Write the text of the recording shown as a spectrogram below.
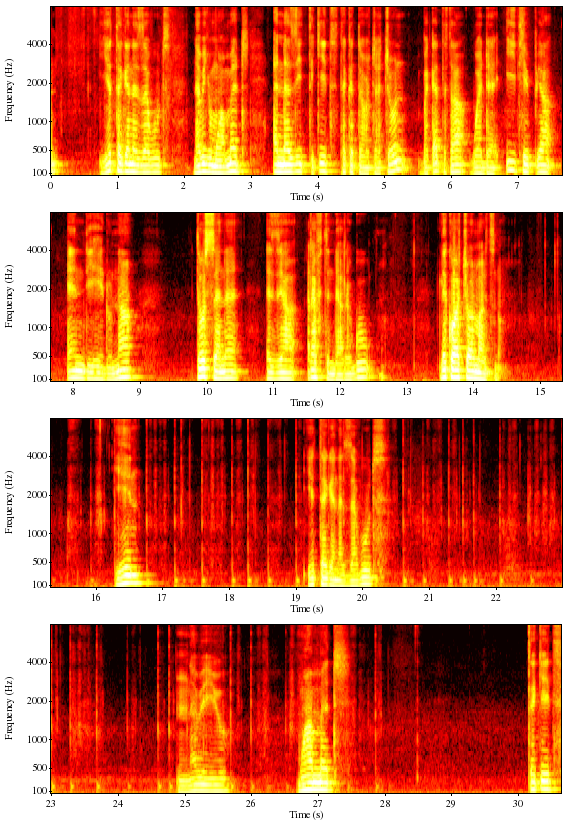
የተገነዘቡት ነቢዩ ሙሐመድ እነዚህ ጥቂት ተከታዮቻቸውን በቀጥታ ወደ ኢትዮጵያ እንዲሄዱና የተወሰነ እዚያ እረፍት እንዳደረጉ ልከዋቸዋል ማለት ነው። ይህን የተገነዘቡት ነቢዩ ሙሐመድ ጥቂት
